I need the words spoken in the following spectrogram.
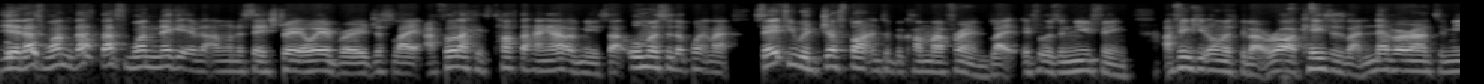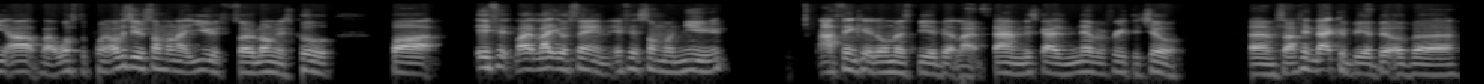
yeah, that's one that's that's one negative that I'm gonna say straight away, bro. Just like I feel like it's tough to hang out with me. It's like almost to the point, like, say if you were just starting to become my friend, like if it was a new thing, I think you'd almost be like, raw cases like never around to meet up. Like, what's the point? Obviously, with someone like you, if so long it's cool. But if it like like you're saying, if it's someone new, I think it'd almost be a bit like, damn, this guy's never free to chill. Um, so I think that could be a bit of a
